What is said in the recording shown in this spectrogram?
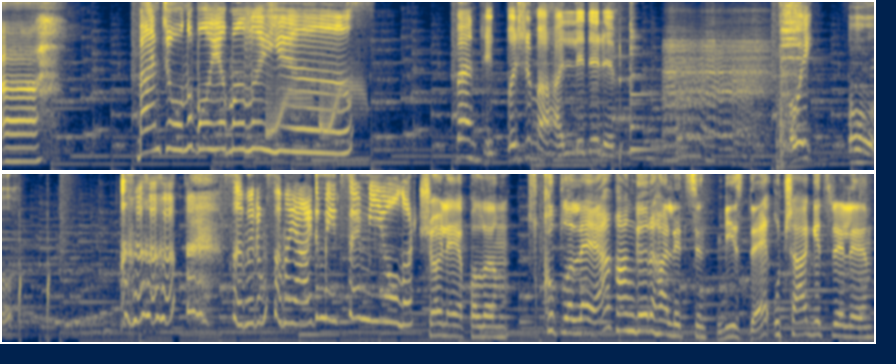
Ee, Bence onu boyamalıyız. Ben tek başıma hallederim. Oy. Oh. Sanırım sana yardım etsem iyi olur. Şöyle yapalım. Scoop'la Lea hangarı halletsin. Biz de uçağı getirelim.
